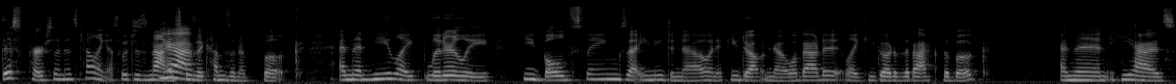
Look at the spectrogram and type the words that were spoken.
this person is telling us, which is nice Yeah. because it comes in a book. And then he like literally he bolds things that you need to know, and if you don't know about it, like you go to the back of the book, and then he has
